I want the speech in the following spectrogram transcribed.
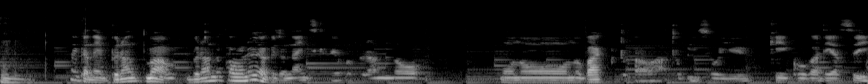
うん。なんかね、ブランド、まあ、ブランドが悪いわけじゃないんですけど、やっぱブランドもののバッグとかは、特にそういう傾向が出やすい、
